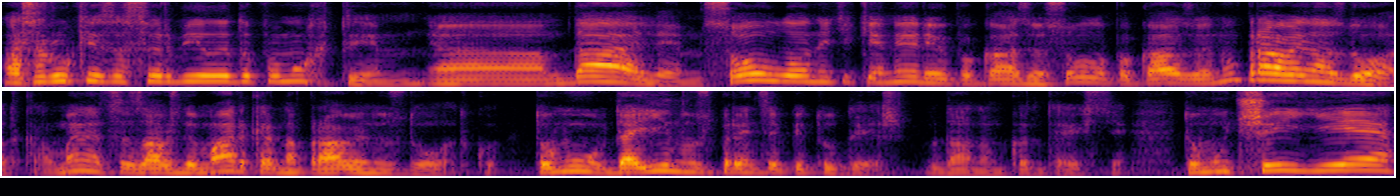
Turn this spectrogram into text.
Аж руки засвербіли допомогти. А, далі. Соло не тільки енергію показує, соло показує. Ну, правильна здогадка. У мене це завжди маркер на правильну здогадку. Тому Даїнгус, в принципі, туди ж в даному контексті. Тому чи є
